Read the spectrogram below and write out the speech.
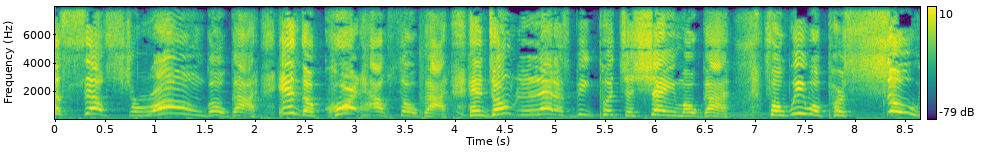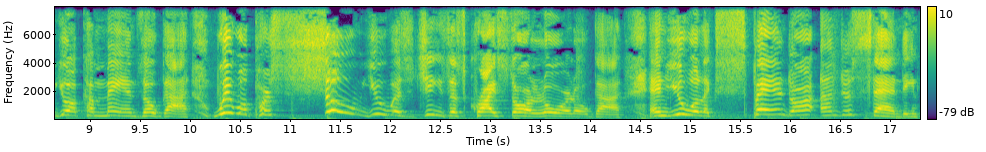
yourself strong, oh God, in the courthouse, oh God. And don't let us be put to shame, oh God, for we will pursue your commands, oh God. We will pursue you as Jesus Christ our Lord, oh God. And you will expand our understanding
